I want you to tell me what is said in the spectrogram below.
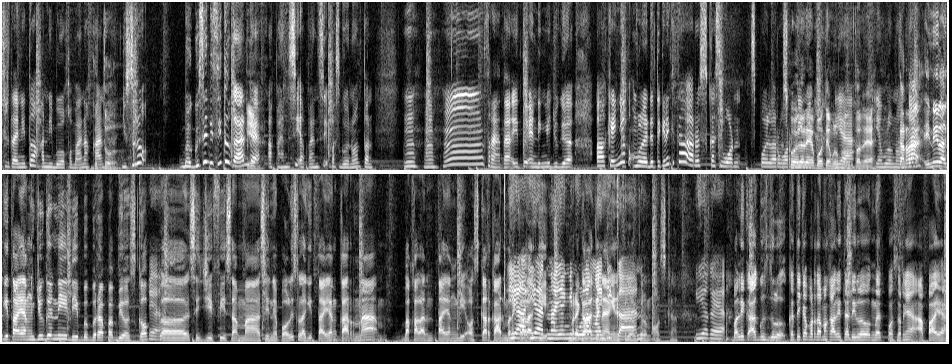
cerita ini tuh akan dibawa ke mana kan Betul. justru bagusnya di situ kan Iya. kayak apaan sih apaan sih pas gue nonton hmm, hmm, hmm, ternyata itu endingnya juga eh, kayaknya mulai detik ini kita harus kasih warn spoiler warning Spoiler ya buat yang belum Iya, nonton ya. yang belum nonton Karena ini lagi tayang juga nih di beberapa bioskop Iya. eh, CGV sama Cinepolis lagi tayang karena bakalan tayang di Oscar kan. Mereka Iya, lagi iya, nayangin mereka ulang lagi lagi nayangin kan. film-film Oscar. iya kayak Balik ke Agus dulu. Ketika pertama kali tadi lo ngeliat posternya apa ya?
